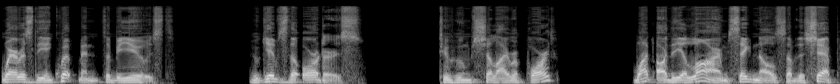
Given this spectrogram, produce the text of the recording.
Where is the equipment to be used? Who gives the orders? To whom shall I report? What are the alarm signals of the ship?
